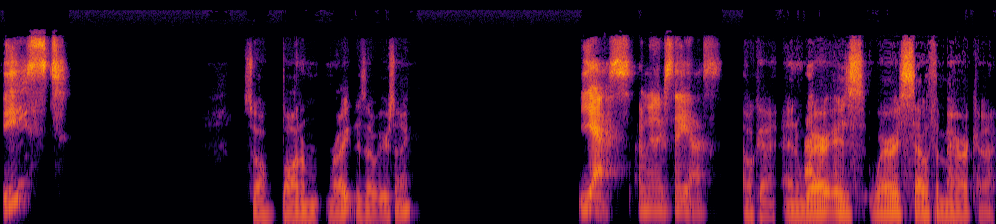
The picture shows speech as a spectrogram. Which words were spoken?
east. So bottom right, is that what you're saying? Yes, I'm gonna say yes. Okay. And where is where is South America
